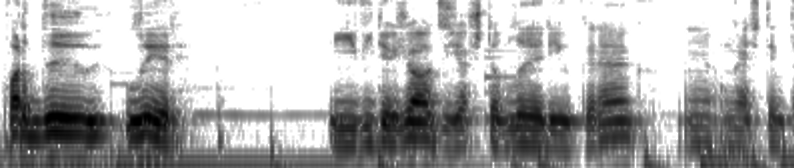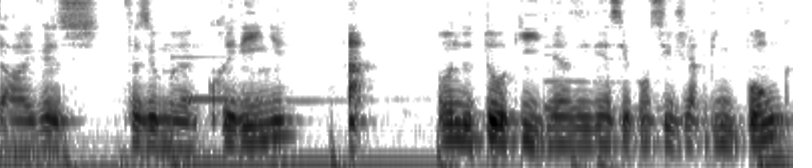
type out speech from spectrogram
fora de ler e videojogos e jogos de tabuleiro e o caralho, né? um gajo tenta às vezes fazer uma corridinha. Ah, onde estou aqui na residência consigo já ping-pong.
